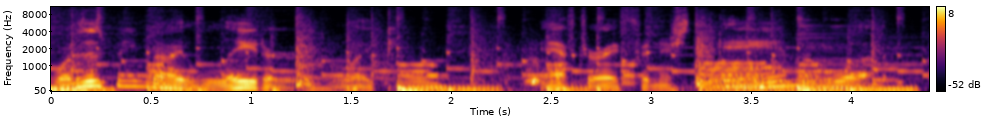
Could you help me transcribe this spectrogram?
What does this mean by later? Like after I finish the game or what?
